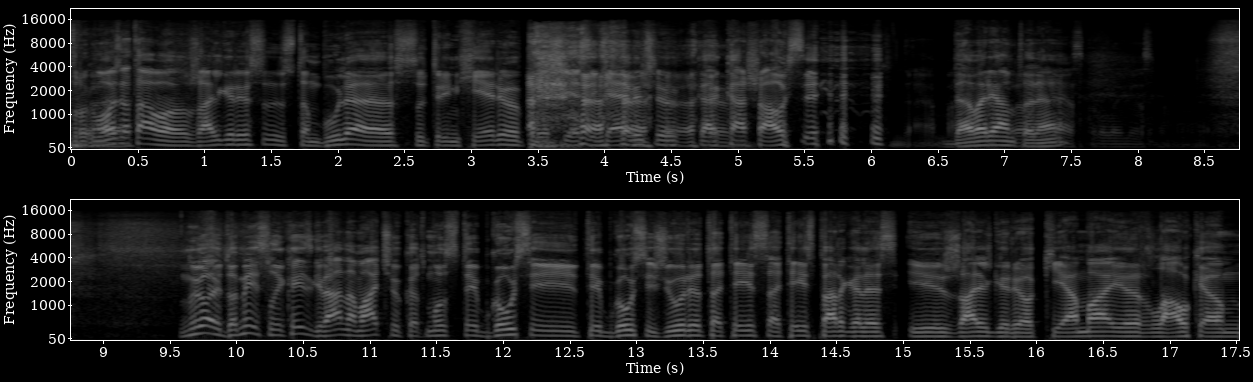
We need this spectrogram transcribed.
Prognozija tavo, Žalgeris Stambulė su Trincheriu prieš Jasikevičių, ką, ką šausi? Be varianto, ne? Nu jo, įdomiais laikais gyvenam, ačiū, kad mus taip gausiai, taip gausiai žiūrit, ateis, ateis pergalės į Žalgerio kiemą ir laukiam,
